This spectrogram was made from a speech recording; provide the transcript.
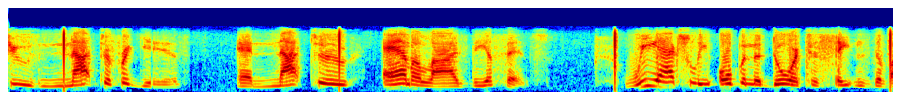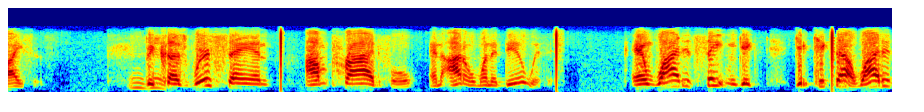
choose not to forgive and not to analyze the offense, we actually open the door to Satan's devices Mhm. because we're saying, I'm prideful and I don't want to deal with it. And why did Satan get get kicked out? Why did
